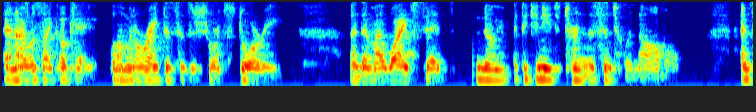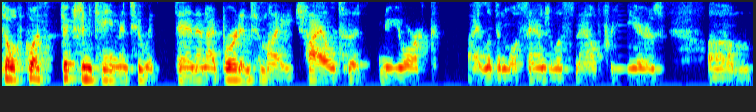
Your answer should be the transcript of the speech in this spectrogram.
and I was like, okay, well, I'm going to write this as a short story, and then my wife said, no, I think you need to turn this into a novel, and so of course fiction came into it then, and I brought into my childhood New York I live in Los Angeles now for years. Um,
